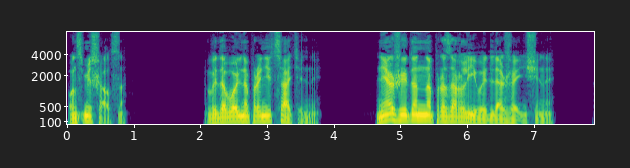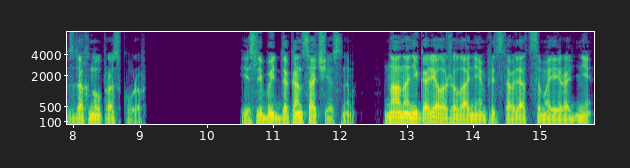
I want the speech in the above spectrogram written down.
Он смешался. «Вы довольно проницательны. Неожиданно прозорливы для женщины», — вздохнул Проскуров. Если быть до конца честным, Нана не горела желанием представляться моей родне.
